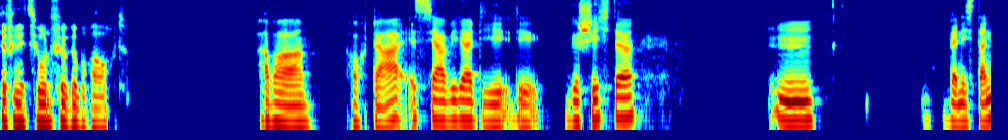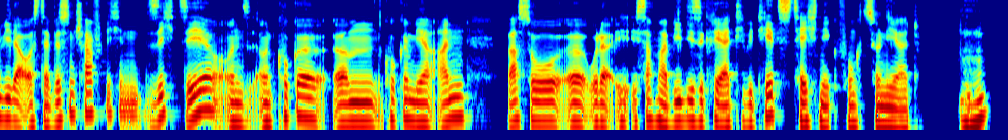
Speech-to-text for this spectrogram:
Definition für gebraucht. Aber auch da ist ja wieder die, die Geschichte, mh, hm, wenn ich es dann wieder aus der wissenschaftlichen Sicht sehe und, und gucke, ähm, gucke mir an, was so, äh, oder ich sag mal, wie diese Kreativitätstechnik funktioniert. Mhm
